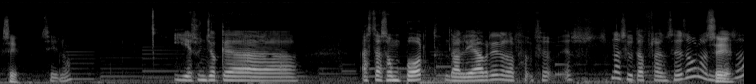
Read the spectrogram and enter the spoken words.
Sí. Sí, no? I és un joc que estàs a un port de Le Havre, és una ciutat francesa o Sí, holandesa?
